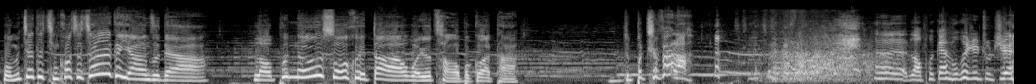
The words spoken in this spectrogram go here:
我们家的情况是这个样子的啊，老婆能说会道，我又吵不过她，就不吃饭了。呃，老婆该不会是主持人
